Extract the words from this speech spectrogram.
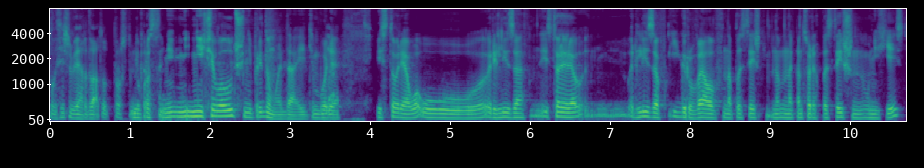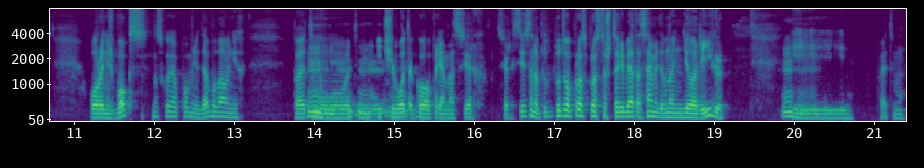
PlayStation VR 2. Тут просто, Ну, просто кажется, ни- ни- ничего лучше не придумать, да. И тем более история у, у релиза, история релизов игр Valve на PlayStation, на, на консолях PlayStation у них есть. Orange Box, насколько я помню, да, была у них. Поэтому Мгм, это мгм, ничего такого прямо сверх, сверхъестественного. Тут, тут вопрос просто, что ребята сами давно не делали игр, мгм. и поэтому...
